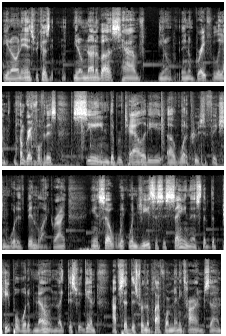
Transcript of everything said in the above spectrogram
you know, and it's because you know none of us have, you know, you know, gratefully, I'm I'm grateful for this, seeing the brutality of what a crucifixion would have been like, right? And so when, when Jesus is saying this, the, the people would have known. Like this, again, I've said this from the platform many times. Um,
